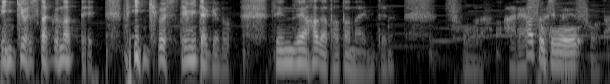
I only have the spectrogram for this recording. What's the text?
勉強したくなって、勉強してみたけど、全然歯が立たないみたいな。そうだ。あれは確かにそうだ。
